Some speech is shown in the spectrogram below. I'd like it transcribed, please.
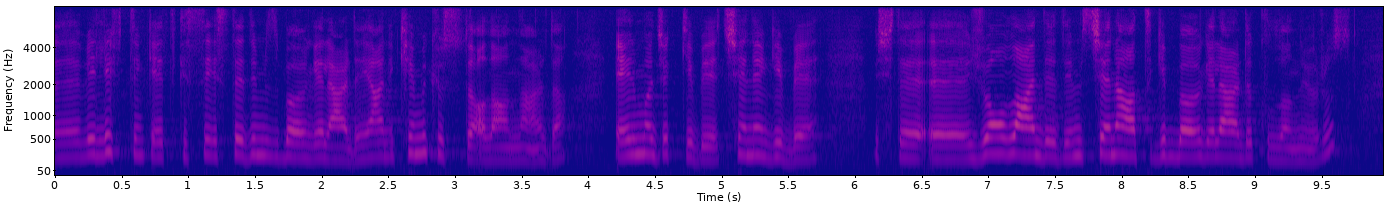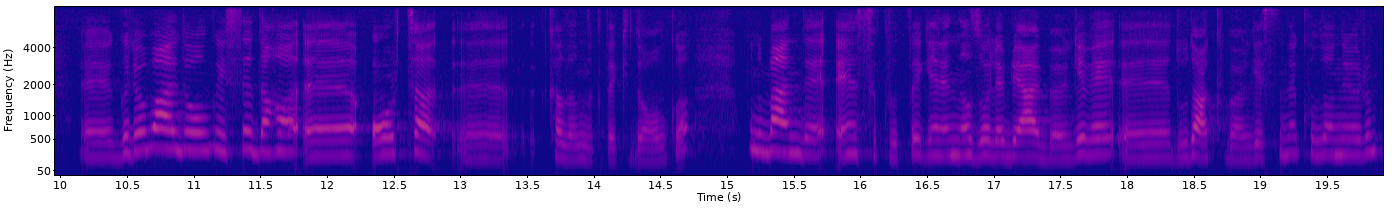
e, ve lifting etkisi istediğimiz bölgelerde yani kemik üstü alanlarda, elmacık gibi, çene gibi, işte e, jawline dediğimiz çene altı gibi bölgelerde kullanıyoruz. E, global dolgu ise daha e, orta e, kalınlıktaki dolgu. Bunu ben de en sıklıkla gene nazolabial bölge ve e, dudak bölgesinde kullanıyorum.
